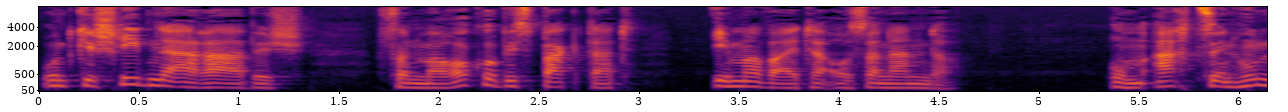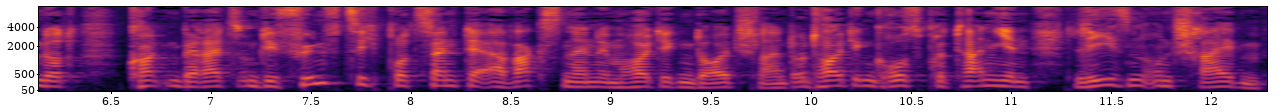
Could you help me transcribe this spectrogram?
und geschriebene Arabisch von Marokko bis Bagdad immer weiter auseinander. Um 1800 konnten bereits um die 50 Prozent der Erwachsenen im heutigen Deutschland und heutigen Großbritannien lesen und schreiben.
